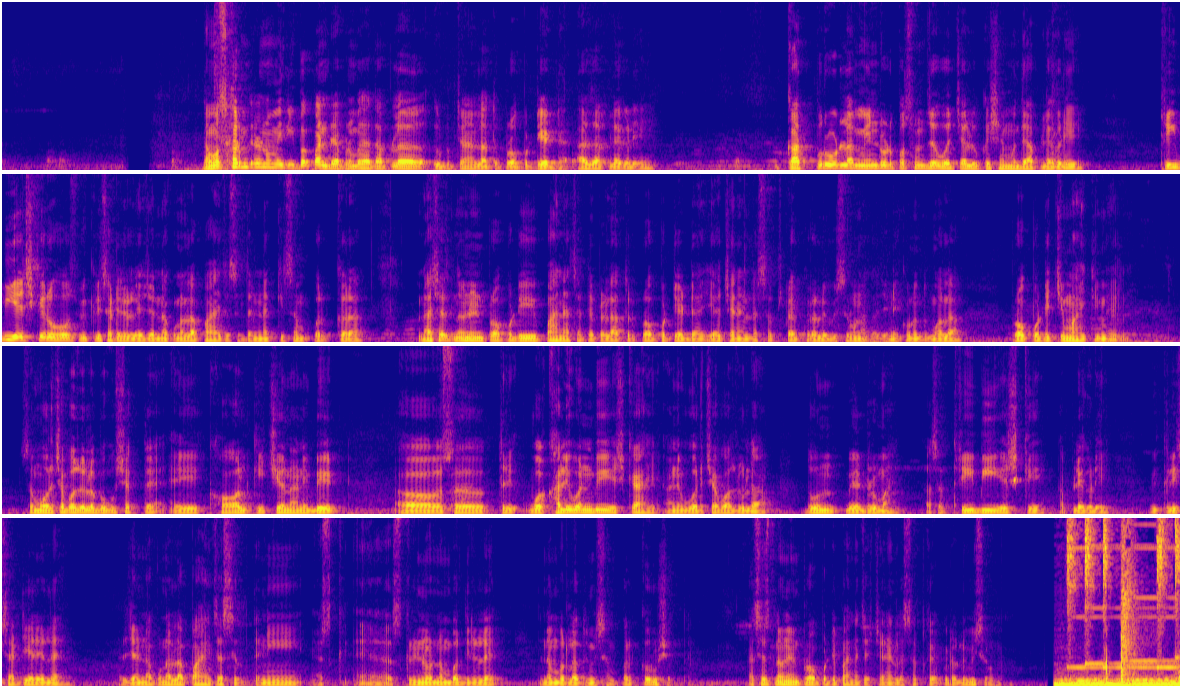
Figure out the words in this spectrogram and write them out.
नमस्कार मित्रांनो मी दीपक पांढरे. आपण बघत आपलं यूट्यूब चॅनल आता प्रॉपर्टी अड्डा आज आपल्याकडे कातपूर रोडला मेन रोडपासून जवळच्या लोकेशनमध्ये आपल्याकडे three B H K row house विक्रीसाठी आलेलं आहे ज्यांना कोणाला पाहायचं असेल तर नक्की संपर्क करा. आणि अशाच नवीन प्रॉपर्टी पाहण्यासाठी आपल्याला लातूर प्रॉपर्टी अड्डा या चॅनलला सबस्क्राईब करायला विसरू नका. जेणेकरून तुम्हाला प्रॉपर्टीची माहिती मिळेल. समोरच्या बाजूला बघू शकते एक हॉल किचन आणि बेड असं थ्री व खाली वन बी एच के आहे आणि वरच्या बाजूला दोन बेडरूम आहेत. असं थ्री बी एच के आपल्याकडे विक्रीसाठी आलेलं आहे. तर ज्यांना कुणाला पाहायचं असेल त्यांनी स्क्री स्क्रीनवर नंबर दिलेला आहे. त्या नंबरला तुम्ही संपर्क करू शकता. अशाच नवीन प्रॉपर्टी पाहण्याच्या चॅनलला सबस्क्राईब करायला विसरू नका.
